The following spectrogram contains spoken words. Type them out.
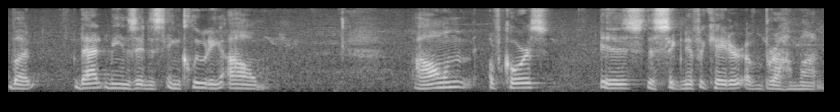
but that means it is including Aum. Aum, of course, is the significator of Brahman.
